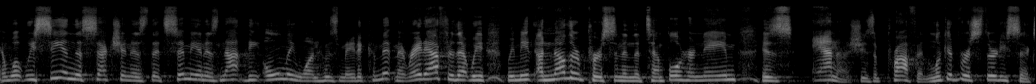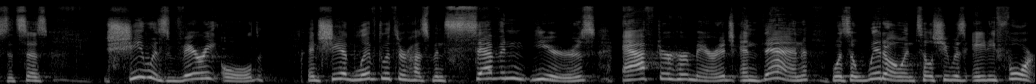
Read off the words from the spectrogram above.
And what we see in this section is that Simeon is not the only one who's made a commitment. Right after that, we, we meet another person in the temple. Her name is Anna. She's a prophet. And look at verse 36. It says, She was very old, and she had lived with her husband seven years after her marriage, and then was a widow until she was 84.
